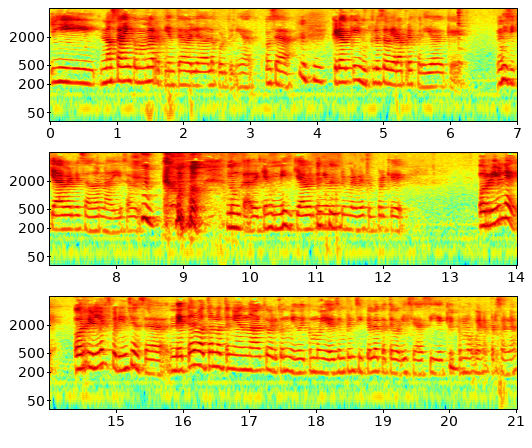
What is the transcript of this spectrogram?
y no saben cómo me arrepiento de haberle dado la oportunidad, o sea, creo que incluso hubiera preferido de que ni siquiera haber besado a nadie, ¿sabes? Como nunca, de que ni siquiera haber tenido mi primer beso, porque horrible, horrible experiencia, o sea, neta el vato no tenía nada que ver conmigo y como yo desde un principio lo categoricé así, de que como buena persona,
